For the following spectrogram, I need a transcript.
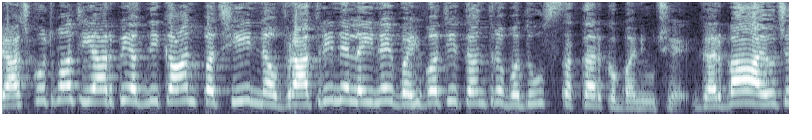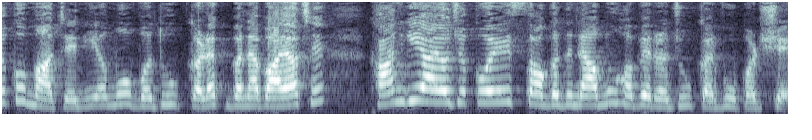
રાજકોટમાં ટીઆરપી અગ્નિકાંડ પછી નવરાત્રીને લઈને વહીવટી વધુ સતર્ક બન્યું છે. ગરબા આયોજકો માટે નિયમો વધુ કડક બનાવાયા છે. ખાનગી આયોજકોએ સોગંદનામું હવે રજૂ કરવું પડશે.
